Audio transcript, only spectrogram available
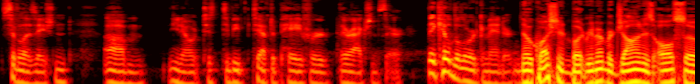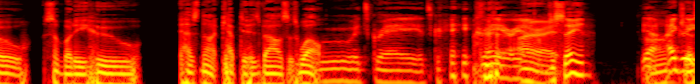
civilization, um, you know, to to be to have to pay for their actions there. They killed the Lord Commander. No question, but remember, Jon is also somebody who has not kept to his vows as well. Ooh, it's gray. It's gray. gray area. All right. Just saying. Yeah, Uh, I agree.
